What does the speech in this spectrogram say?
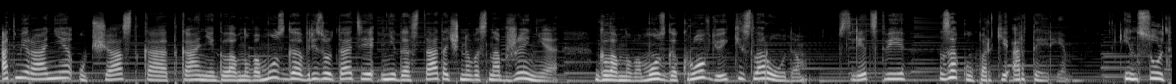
отмирание участка ткани головного мозга в результате недостаточного снабжения головного мозга кровью и кислородом вследствие закупорки артерии. Инсульт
